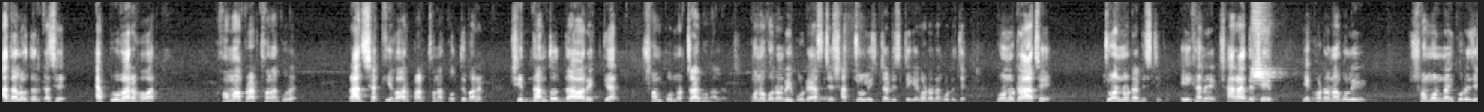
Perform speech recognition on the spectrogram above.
আদালতের কাছে অ্যাপ্রুভার হওয়ার, ক্ষমা প্রার্থনা করে রাজসাক্ষী হওয়ার প্রার্থনা করতে পারেন। সিদ্ধান্ত দেওয়ার এখতিয়ার সম্পূর্ণ ট্রাইব্যুনালের। কোনো কোনো রিপোর্টে আসছে সাতচল্লিশটা ডিস্ট্রিক্টে ঘটনা ঘটেছে, কোনোটা আছে চুয়ান্নটা ডিস্ট্রিক্টে। এইখানে সারা দেশের যে ঘটনাবলী সমন্বয় করে যে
